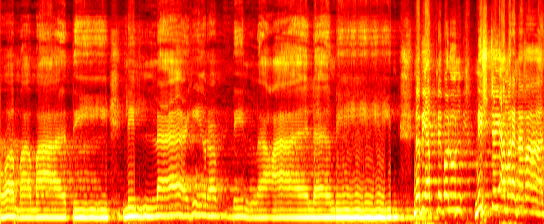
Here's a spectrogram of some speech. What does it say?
ওয়া মামাতি লিল্লাহি রাব্বিল আলামিন। নবী, আপনি বলুন, নিশ্চয়ই আমার নামাজ,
